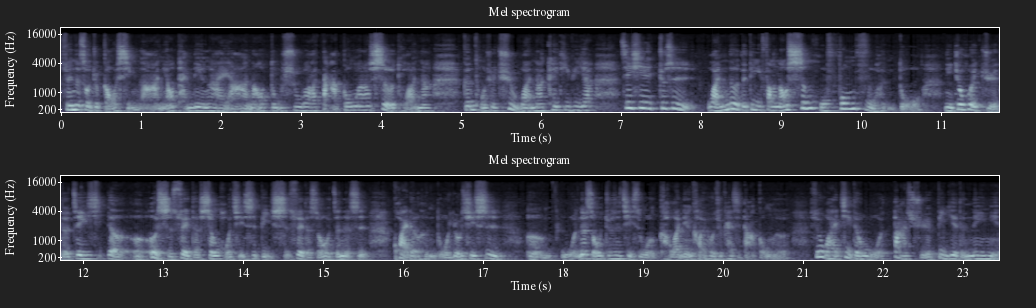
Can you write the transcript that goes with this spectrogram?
所以那时候就高兴啦。你要谈恋爱啊，然后读书啊，打工啊，社团啊，跟同学去玩啊，KTV 啊，这些就是玩乐的地方。然后生活丰富很多，你就会觉得这一些的呃二十岁的生活其实比十岁的时候真的是快乐很多，尤其是。嗯，我那时候就是，其实我考完联考以后就开始打工了，所以我还记得我大学毕业的那一年，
